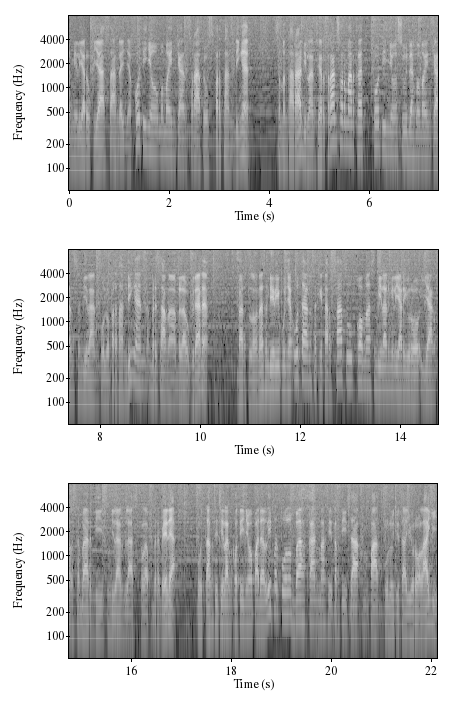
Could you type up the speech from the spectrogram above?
miliar rupiah seandainya Coutinho memainkan 100 pertandingan. Sementara dilansir Transfer Market, Coutinho sudah memainkan 90 pertandingan bersama Blaugrana. Barcelona sendiri punya utang sekitar 1,9 miliar euro yang tersebar di 19 klub berbeda. Utang cicilan Coutinho pada Liverpool bahkan masih tersisa 40 juta euro lagi.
